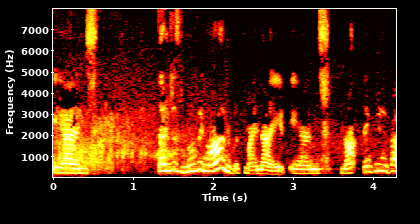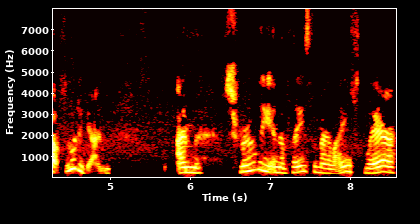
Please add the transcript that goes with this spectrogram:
and then just moving on with my night and not thinking about food again. I'm truly in a place in my life where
